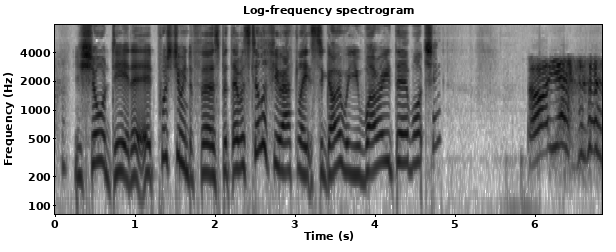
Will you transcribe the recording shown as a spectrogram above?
you sure did. It pushed you into first, but there were still a few athletes to go. Were you worried there watching? Oh yeah,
